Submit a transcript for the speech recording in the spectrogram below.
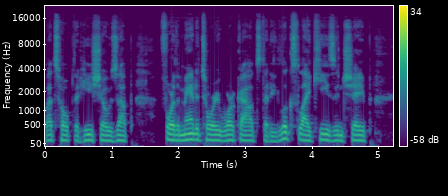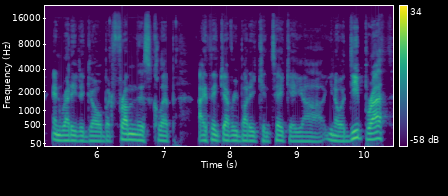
let's hope that he shows up for the mandatory workouts, that he looks like he's in shape and ready to go. But from this clip, I think everybody can take a uh, you know a deep breath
